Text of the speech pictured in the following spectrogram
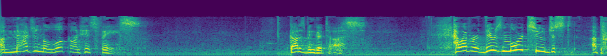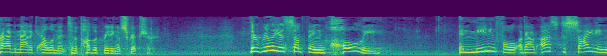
Imagine the look on his face God has been good to us. However, there's more to just a pragmatic element to the public reading of Scripture. There really is something holy and meaningful about us deciding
